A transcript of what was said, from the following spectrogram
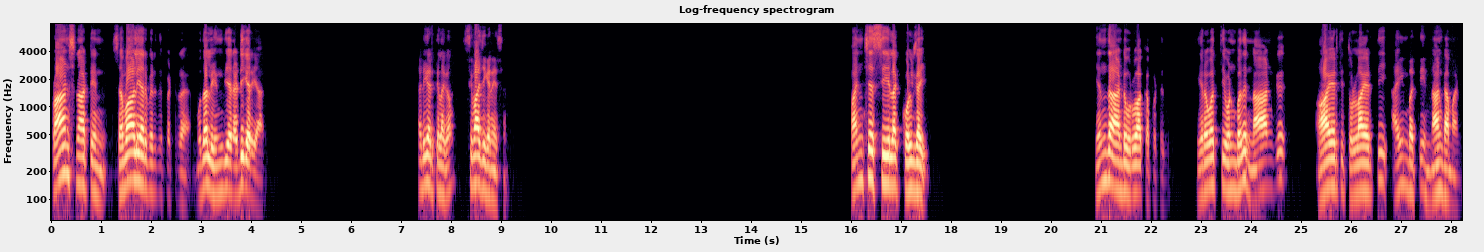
பிரான்ஸ் நாட்டின் செவாலியர் விருது பெற்ற முதல் இந்திய நடிகர் யார்? நடிகர் திலகம் சிவாஜி கணேசன். பஞ்சசீல கொள்கை. எந்த ஆண்டு உருவாக்கப்பட்டது? இருபத்தி ஒன்பது நான்கு ஆயிரத்தி தொள்ளாயிரத்தி ஐம்பத்தி நான்காம் ஆண்டு.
